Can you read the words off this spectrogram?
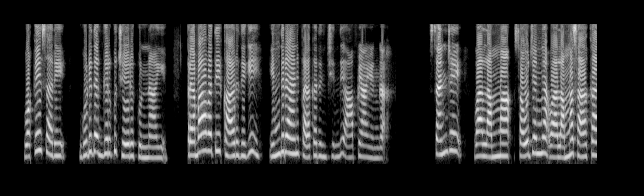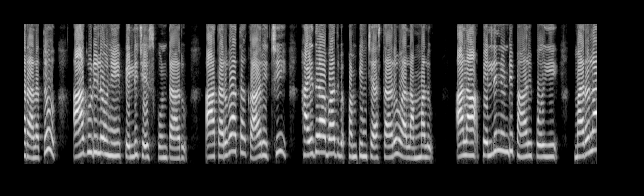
ఒకేసారి గుడి దగ్గరకు చేరుకున్నాయి. ప్రభావతి కారు దిగి ఇందిరాని పలకరించింది ఆప్యాయంగా. సంజయ్ వాళ్ళమ్మ సౌజన్య వాళ్ళమ్మ సహకారాలతో ఆ గుడిలోనే పెళ్ళి చేసుకుంటారు. ఆ తరువాత కారు ఇచ్చి హైదరాబాద్ పంపించేస్తారు వాళ్ళమ్మలు. అలా పెళ్ళి నుండి పారిపోయి మరలా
